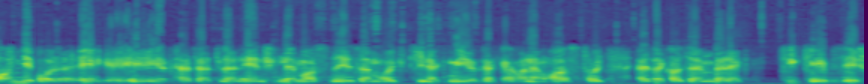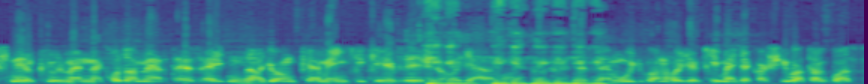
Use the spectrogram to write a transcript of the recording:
Annyiból érthetetlen, én nem azt nézem, hogy kinek mi érdeke, hanem azt, hogy ezek az emberek kiképzés nélkül mennek oda, mert ez egy nagyon kemény kiképzés, igen, ahogy elmondtam. Igen, igen, igen. Ez nem úgy van, hogy kimegyek a sivatagba, azt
